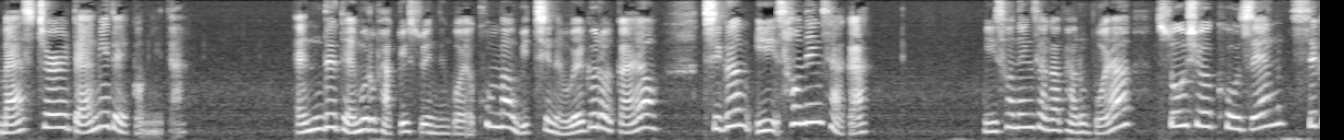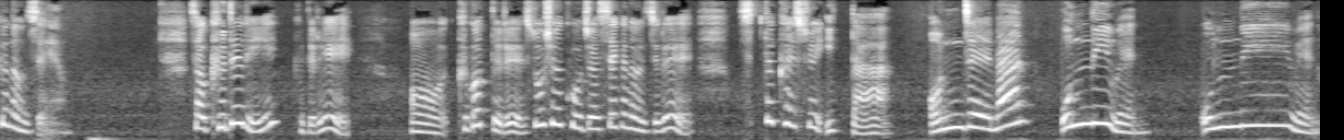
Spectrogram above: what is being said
master them이 될 겁니다. and them으로 바뀔 수 있는 거예요. 콤마 위치는 왜 그럴까요? 지금 이 선행사가 이 선행사가 바로 뭐야? social codes and signals예요. 그래서 그들이 그들이 어 그것들을 codes and signals를 습득할 수 있다. 언제만 only when only when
